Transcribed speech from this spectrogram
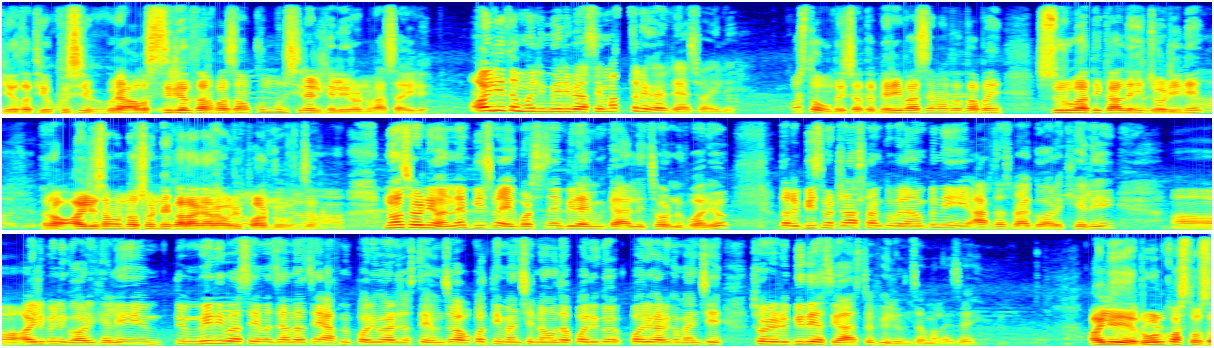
यो त थियो खुसीको कुरा। अब सिरियलतर्फ जाउँ कुन कुन सिरियल खेलिरहनु भएको छ अहिले? अहिले त मैले मेरो व्यवसाय मात्रै गरिरहेको छु अहिले। कस्तो हुँदैछ त? मेरी भाषामा त तपाईँ सुरुवाती कालदेखि जोडिने र अहिलेसम्म नछोड्ने कलाकार पनि पढ्नुहुन्छ नछोड्ने भन्दा बिचमा एक वर्ष चाहिँ बिरामीको कारणले छोड्नु पऱ्यो तर बिचमा ट्रान्सप्लान्टको बेलामा पनि आठ दस भाग गएर खेलेँ। अहिले पनि गएर खेलेँ। त्यो मेरी बासेमा जाँदा चाहिँ आफ्नो परिवार जस्तै हुन्छ। अब कति मान्छे नहुँदा परिवार परिवारको मान्छे छोडेर विदेश गए जस्तो फिल हुन्छ मलाई चाहिँ। अहिले रोल कस्तो छ?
